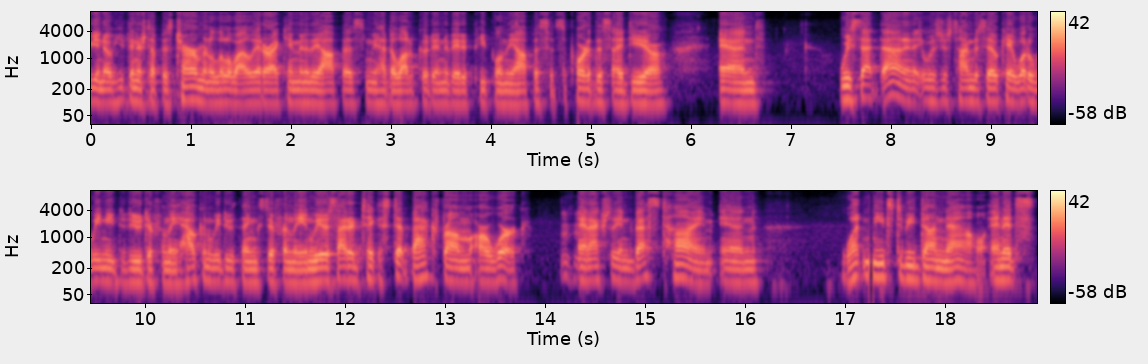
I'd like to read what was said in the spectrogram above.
you know, he finished up his term, and a little while later, I came into the office, and we had a lot of good, innovative people in the office that supported this idea. And we sat down, and it was just time to say, okay, what do we need to do differently? How can we do things differently? And we decided to take a step back from our work mm-hmm. and actually invest time in what needs to be done now. And it's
